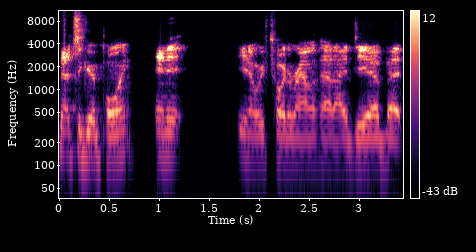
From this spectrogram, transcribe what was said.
that's a good point and it you know we've toyed around with that idea but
